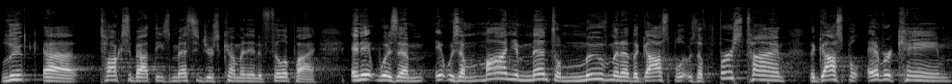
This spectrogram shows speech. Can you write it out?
Luke uh, talks about these messengers coming into Philippi. And it was, a, it was a monumental movement of the gospel. It was the first time the gospel ever came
